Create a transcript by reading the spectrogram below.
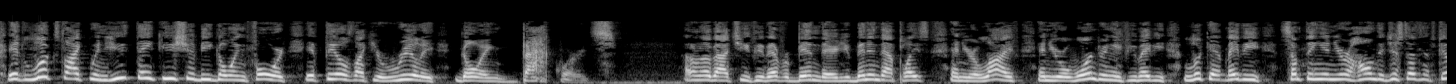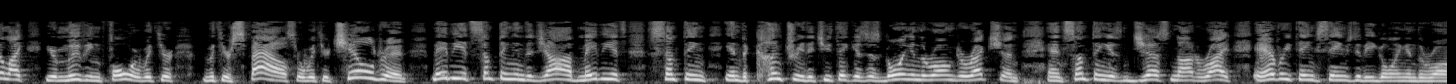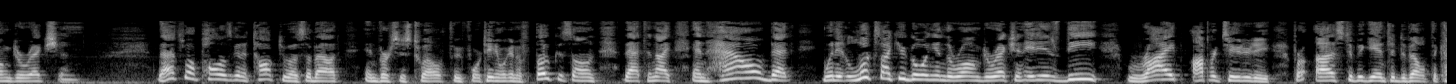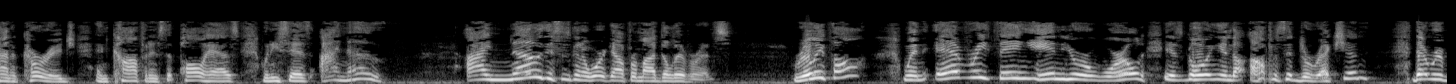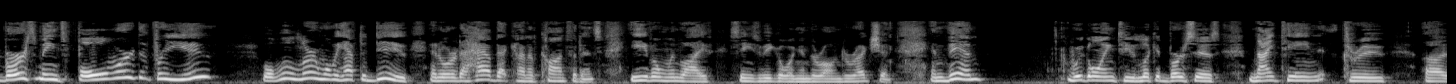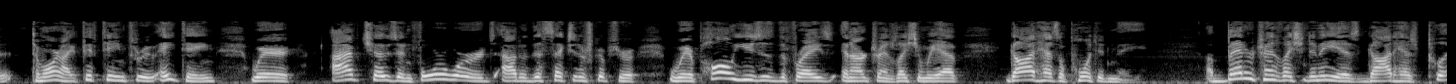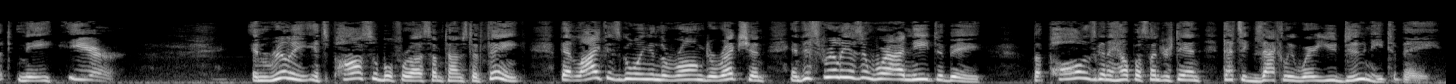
It looks like when you think you should be going forward, it feels like you're really going backwards. I don't know about you if you've ever been there. You've been in that place in your life and you're wondering if you maybe look at maybe something in your home that just doesn't feel like you're moving forward with your, with your spouse or with your children. Maybe it's something in the job. Maybe it's something in the country that you think is just going in the wrong direction and something is just not right. Everything seems to be going in the wrong direction. That's what Paul is going to talk to us about in verses 12 through 14. And we're going to focus on that tonight and how that when it looks like you're going in the wrong direction, it is the ripe opportunity for us to begin to develop the kind of courage and confidence that Paul has when he says, I know. I know this is going to work out for my deliverance. Really, Paul? When everything in your world is going in the opposite direction? That reverse means forward for you? Well, we'll learn what we have to do in order to have that kind of confidence, even when life seems to be going in the wrong direction. And then we're going to look at verses 19 through uh, tomorrow night, 15 through 18, where I've chosen four words out of this section of scripture where Paul uses the phrase in our translation we have, God has appointed me. A better translation to me is God has put me here. And really, it's possible for us sometimes to think that life is going in the wrong direction and this really isn't where I need to be. But Paul is going to help us understand that's exactly where you do need to be.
